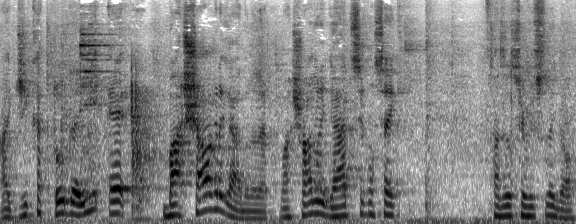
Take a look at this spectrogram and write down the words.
A dica toda aí é baixar o agregado, galera. Baixar o agregado você consegue fazer o serviço legal.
